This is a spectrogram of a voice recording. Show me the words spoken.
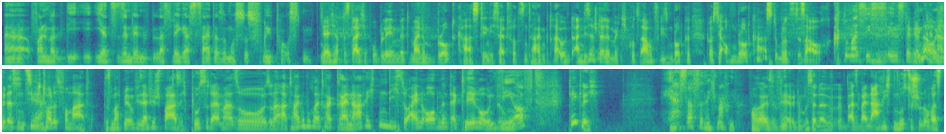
Äh, vor allem, weil die, jetzt sind wir in Las Vegas Zeit, also musst du es früh posten. Ja, ich habe das gleiche Problem mit meinem Broadcast, den ich seit 14 Tagen betreibe. Und an dieser Stelle möchte ich kurz Werbung für diesen Broadcast. Du hast ja auch einen Broadcast, du benutzt das auch. Ach, du meinst dieses Instagram? Genau, ich finde das ein ziemlich ja. tolles Format. Das macht mir irgendwie sehr viel Spaß. Ich poste da immer so, so eine Art Tagebucheintrag, drei Nachrichten, die ich so einordnend erkläre und Wie oft? täglich. Ja, das darfst du nicht machen. Also, du musst ja, also bei Nachrichten musst du schon irgendwas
